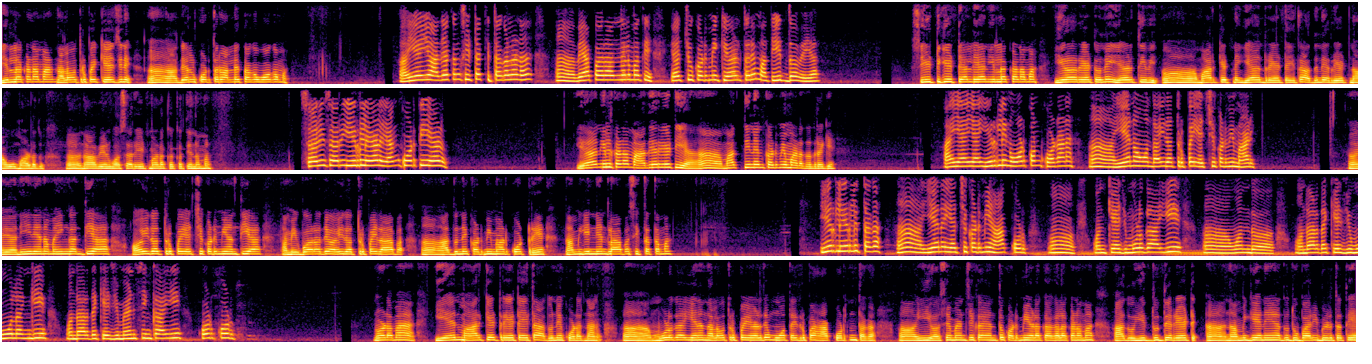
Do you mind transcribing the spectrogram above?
ಇಲ್ಲ ಕಣಮ್ಮ ನಲವತ್ತು ರೂಪಾಯಿ ಕೆ ಜಿನಿ ಹಾಂ ಅದೆಲ್ಲಿ ಕೊಡ್ತಾರೋ ಅಲ್ಲೇ ತಗೋ ಹೋಗಮ್ಮ. ಅಯ್ಯಯ್ಯೋ ಅದ್ಯಾಕಂಗ್ ಸಿಟ್ಟಾಕಿ ತಗೊಳ್ಳೋಣ. ಆ, ವ್ಯಾಪಾರ ಅಂದ್ಮೇಲೆ ಮತ್ತೆ ಹೆಚ್ಚು ಕಡಿಮೆ ಕೇಳ್ತಾರೆ ಮತ್ತೆ ಇದ್ದವೆಯ ಸೀಟ್ ಗೀಟ್ ಅಲ್ಲಿ ಏನಿಲ್ಲ ಕಣಮ್ಮ ಇರೋ ರೇಟುನೇ ಹೇಳ್ತೀವಿ. ಹಾಂ ಮಾರ್ಕೆಟ್ನಾಗ ಏನು ರೇಟ್ ಐತೆ ಅದನ್ನೇ ರೇಟ್ ನಾವು ಮಾಡೋದು. ಹಾಂ ನಾವೇನು ಹೊಸ ರೇಟ್ ಮಾಡೋಕ್ಕಾಕತ್ತೇನಮ್ಮ ಸರಿ ಸರಿ ಇರ್ಲಿ ಹೇಳು ಹೆಂಗ್ ಕೊಡ್ತಿ ಹೇಳು. ಏನಿಲ್ಲ ಕಣಮ್ಮ ಅದೇ ರೇಟಿಯಾ ಮತ್ತಿನ್ನೇನು ಕಡಿಮೆ ಮಾಡೋದು ಅದ್ರಾಗೆ? ಅಯ್ಯಯ್ಯ ಇರ್ಲಿ ನೋಡ್ಕೊಂಡು ಕೊಡೋಣ. ಆ, ಏನೋ ಒಂದು ಐವತ್ತು ರೂಪಾಯಿ ಹೆಚ್ಚು ಕಡಿಮೆ ಮಾಡಿ. ಅಯ್ಯ ನೀನೇನಮ್ಮ ಹಿಂಗಂತೀಯ? ಐದು ಹತ್ತು ರೂಪಾಯಿ ಹೆಚ್ಚು ಕಡಿಮೆ ಅಂತೀಯ? ನಮಗೆ ಬರೋದೇ ಐದು ಹತ್ತು ರೂಪಾಯಿ ಲಾಭ. ಹಾಂ ಅದನ್ನೇ ಕಡಿಮೆ ಮಾಡಿಕೊಟ್ರೆ ನಮ್ಗೆ ಇನ್ನೇನು ಲಾಭ ಸಿಗ್ತತ್ತಮ್ಮ? ಇರ್ಲಿ ಇರ್ಲಿ ತಗ. ಹಾ ಏನೋ ಹೆಚ್ಚು ಕಡಿಮೆ ಹಾಕ್ಕೊಡು. ಹ್ಮ್ ಒಂದು ಕೆ ಜಿ ಮುಳುಗಾಯಿ ಆ, ಒಂದು ಒಂದು ಅರ್ಧ ಕೆ ಜಿ ಮೂಲಂಗಿ ಒಂದು ಅರ್ಧ ಕೆ ಜಿ ಮೆಣಸಿನ್ಕಾಯಿ. ಕೊಡು ನೋಡಮ್ಮ ಏನು ಮಾರ್ಕೆಟ್ ರೇಟ್ ಐತೆ ಅದನ್ನೇ ಕೊಡೋದು ನಾನು. ಮುಳುಗ ಏನು ನಲವತ್ತು ರೂಪಾಯಿ ಹೇಳ್ದೆ ಮೂವತ್ತೈದು ರೂಪಾಯಿ ಹಾಕಿ ಕೊಡ್ತೀನಿ ತಗ. ಈ ಹಸೆ ಮೆಣಸಿಕಾಯಿ ಅಂತೂ ಕಡಿಮೆ ಹೇಳೋಕ್ಕಾಗಲ್ಲ ಕಣಮ್ಮ. ಅದು ಇದ್ದುದ್ದೇ ರೇಟ್. ನಮಗೇನೆ ಅದು ದುಬಾರಿ ಬೀಳ್ತತಿ.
